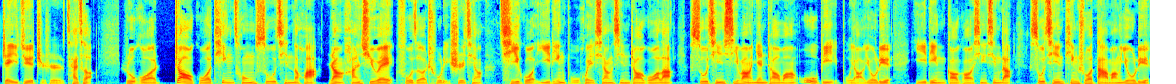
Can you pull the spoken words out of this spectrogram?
这一句只是猜测。如果赵国听从苏秦的话，让韩须为负责处理事情，齐国一定不会相信赵国了。苏秦希望燕昭王务必不要忧虑，一定高高兴兴的。苏秦听说大王忧虑，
